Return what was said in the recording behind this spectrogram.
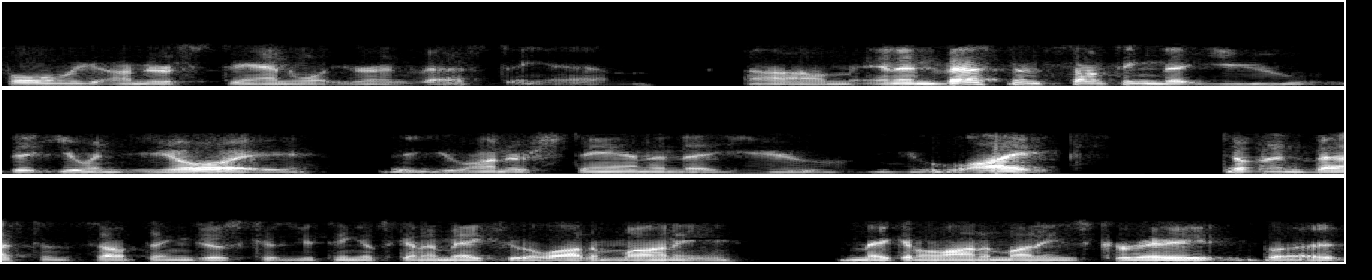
fully understand what you're investing in, um, and invest in something that you that you enjoy, that you understand, and that you you like. Don't invest in something just because you think it's going to make you a lot of money. Making a lot of money is great, but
